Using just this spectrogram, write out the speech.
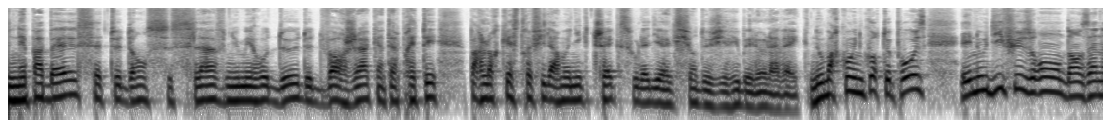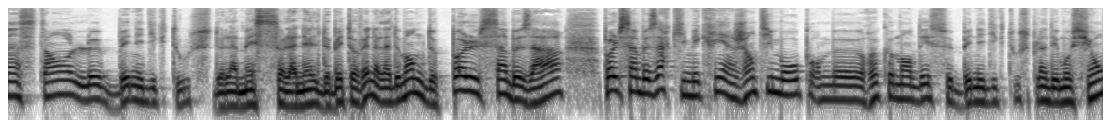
Elle n'est pas belle, cette danse slave numéro 2 de Dvorak, interprétée par l'Orchestre Philharmonique tchèque sous la direction de Jiří Belolavec. Nous marquons une courte pause et nous diffuserons dans un instant le Benedictus de la messe solennelle de Beethoven à la demande de Paul Saint-Bezard. Paul Saint-Bezard qui m'écrit un gentil mot pour me recommander ce Benedictus plein d'émotions.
